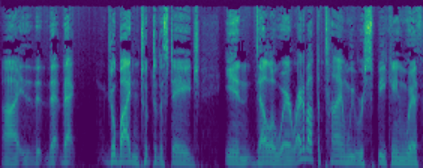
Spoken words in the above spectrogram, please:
That, that Joe Biden took to the stage in Delaware, right about the time we were speaking with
